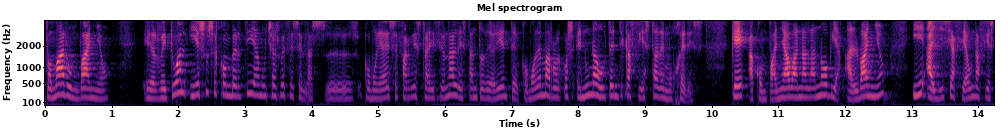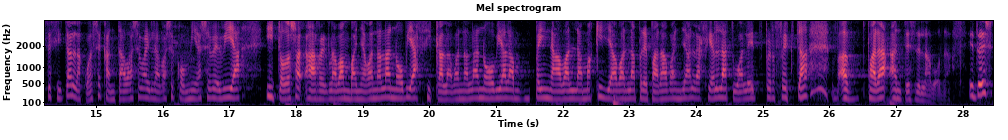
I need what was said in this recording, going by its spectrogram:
tomar un baño eh, ritual y eso se convertía muchas veces en las comunidades sefardíes tradicionales, tanto de Oriente como de Marruecos, en una auténtica fiesta de mujeres que acompañaban a la novia al baño y allí se hacía una fiestecita en la cual se cantaba, se bailaba, se comía, se bebía y todos arreglaban, bañaban a la novia, acicalaban a la novia, la peinaban, la maquillaban, la preparaban ya, le hacían la toilette perfecta para antes de la boda. Entonces,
